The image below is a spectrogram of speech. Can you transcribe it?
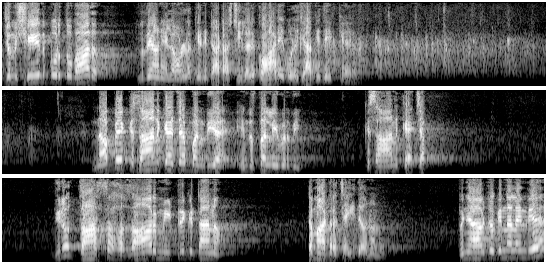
ਜਮਸ਼ੇਦਪੁਰ ਤੋਂ ਬਾਅਦ ਲੁਧਿਆਣੇ ਲਾਉਣ ਲੱਗੇ ਨੇ ਟਾਟਾ ਸਟੀਲ ਵਾਲੇ, ਕੋਹਾੜੇ ਕੋਲੇ ਜਾ ਕੇ ਦੇਖ ਕੇ ਆਇਓ ਨਾਬੇ ਕਿਸਾਨ ਕੈਚਅਪ ਬਣਦੀ ਹੈ, ਹਿੰਦੁਸਤਾਨ ਲੀਵਰ ਦੀ। ਕਿਸਾਨ ਕੈਚਅਪ ਵੀਰੋ 10000 ਮੀਟ੍ਰਿਕ ਟਨ ਟਮਾਟਰ ਚਾਹੀਦਾ ਉਹਨਾਂ ਨੂੰ। ਪੰਜਾਬ ਚੋਂ ਕਿੰਨਾ ਲੈਂਦੇ ਆ?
